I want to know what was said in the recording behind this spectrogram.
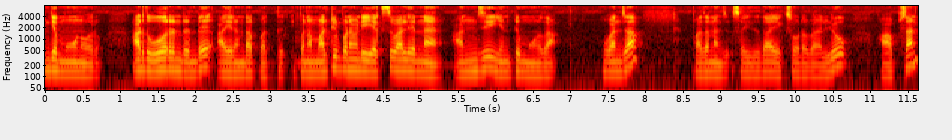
இங்கே மூணு வரும். அடுத்து ஓரன் ரெண்டு ஐ பத்து. இப்போ நம்ம மல்டிபிள் பண்ண வேண்டிய எக்ஸ் வேல்யூ என்ன? அஞ்சு இன்ட்டு மூணு தான். வஞ்சா பதினஞ்சு. ஸோ இதுதான் எக்ஸோட வேல்யூ ஆப்ஷன்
